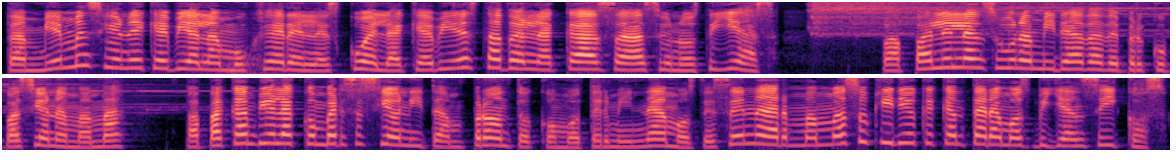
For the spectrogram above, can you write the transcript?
También mencioné que había la mujer en la escuela que había estado en la casa hace unos días. Papá le lanzó una mirada de preocupación a mamá. Papá cambió la conversación y tan pronto como terminamos de cenar, mamá sugirió que cantáramos villancicos.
